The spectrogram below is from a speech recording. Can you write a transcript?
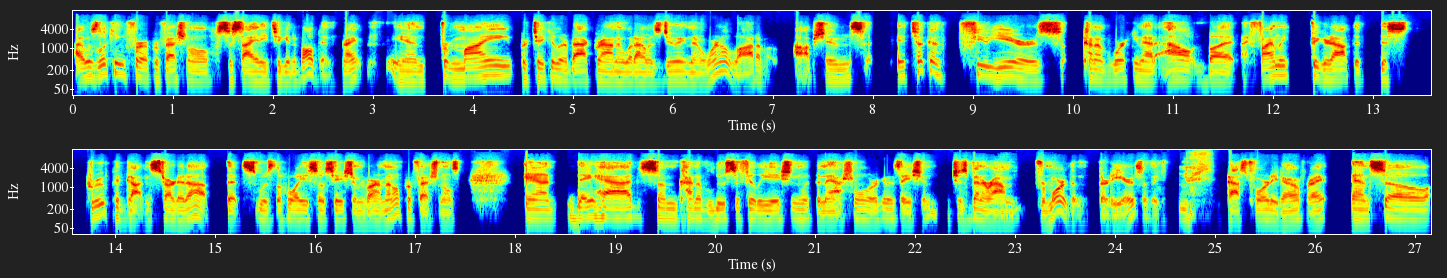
I was looking for a professional society to get involved in, right? And for my particular background and what I was doing, there weren't a lot of options. It took a few years kind of working that out, but I finally figured out that this group had gotten started up that was the Hawaii Association of Environmental Professionals. And they had some kind of loose affiliation with the national organization, which has been around for more than 30 years, I think past 40 now, right? And so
